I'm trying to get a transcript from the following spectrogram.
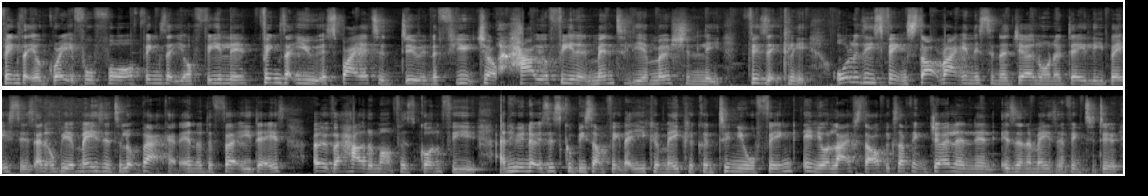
things that you're grateful for, things that you're feeling, things that you aspire to do in the future, how you're feeling mentally, emotionally, physically. All of these things, start writing this in a journal on a daily basis and it'll be amazing to look back at the end of the 30 days over how the month has gone for you. And who knows, this could be something that you can make a continual thing in your lifestyle because I think journaling is an amazing thing to do.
